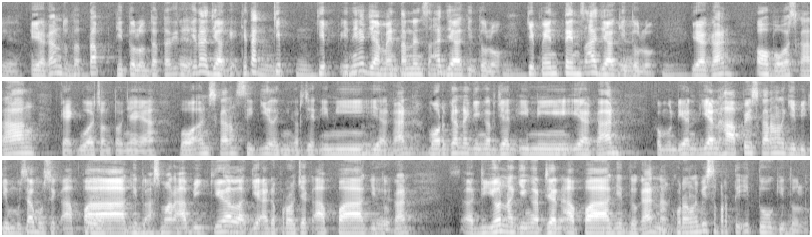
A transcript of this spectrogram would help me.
Iya. Iya kan untuk tetap gitu loh. Tetap Iya. kita jaga kita keep keep ini aja maintenance aja gitu loh. Keep maintenance aja gitu loh. Iya kan? Oh bahwa sekarang kayak gua contohnya ya, bawaan sekarang Sigi lagi ngerjain ini, iya kan? Morgan lagi ngerjain ini, iya kan? Kemudian Dian HP sekarang lagi bikin musik musik apa gitu. Asmar Abigail lagi ada project apa gitu kan. Eh, Dion lagi ngerjain apa gitu kan. Nah, kurang lebih seperti itu gitu loh.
